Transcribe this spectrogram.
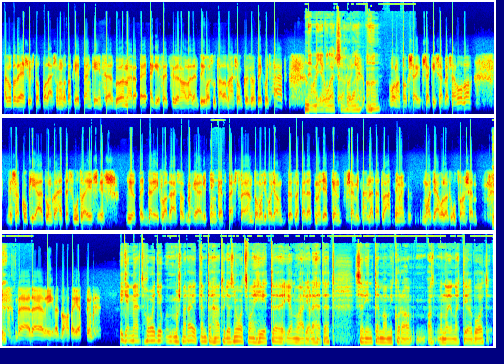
Ez volt az első stoppolásom voltak éppen kényszerből, mert egész egyszerűen a Velencei vasútállomáson közölték, hogy hát... Nem megy a vonat sehova. Aha. Vonatok se, se kisebbe sehova, és akkor kiálltunk a hetes útra, és, és jött egy derékladás, az meg elvitt minket Pestre. Nem tudom, hogy hogyan közlekedett, mert egyébként semmit nem lehetett látni, meg nagyjából az úton sem. De, de életbe hazaértünk. Igen, mert hogy most már rájöttem tehát, hogy az 87 januárja lehetett, szerintem, amikor a, az a nagyon nagy tél volt,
